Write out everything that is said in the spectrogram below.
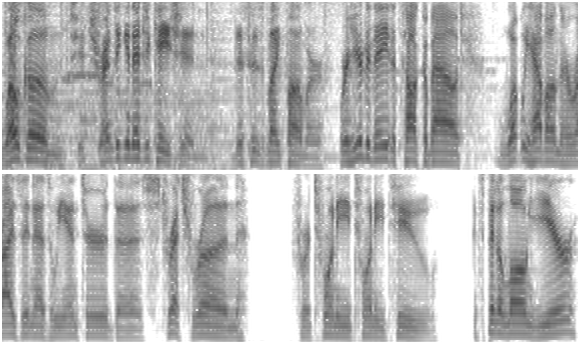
Welcome to Trending in Education. This is Mike Palmer. We're here today to talk about what we have on the horizon as we enter the stretch run for 2022. It's been a long year.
